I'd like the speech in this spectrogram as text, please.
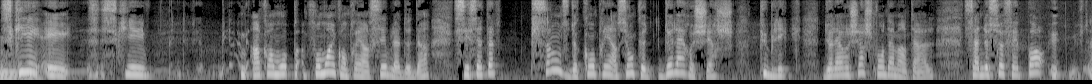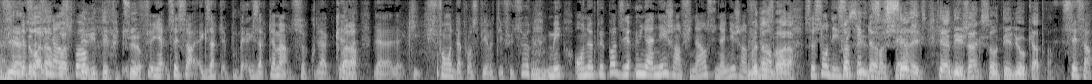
ce qui est, est- ce qui est encore mo- pour moi incompréhensible là-dedans, c'est cette absence de compréhension que de la recherche publique, de la recherche fondamentale, ça ne se fait pas. euh, ça ne Viendra se la finance pas- prospérité future. C'est ça, exact, exactement, sur laquelle, Voilà. la- la- qui fonde la prospérité future. Mais on ne peut pas dire une année j'en finance, une année j'en finance non, pas. voilà. Ce sont des Ça, c'est équipes de recherche. expliquer à des gens qui sont élus aux quatre ans. C'est ça.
